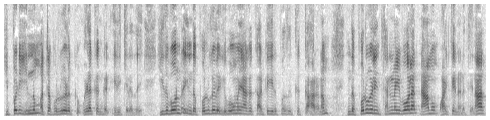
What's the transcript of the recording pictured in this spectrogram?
இப்படி இன்னும் மற்ற பொருள்களுக்கு விளக்கங்கள் இருக்கிறது. இதுபோன்ற இந்த பொருள்களை ஊமையாக காட்டியிருப்பதற்கு காரணம் இந்த பொருள்களின் தன்மை போல நாமும் வாழ்க்கை நடத்தினால்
